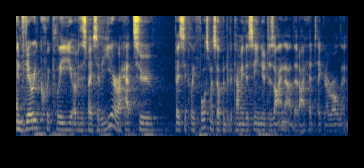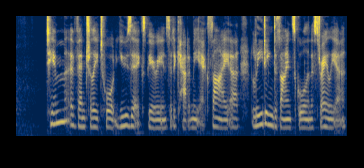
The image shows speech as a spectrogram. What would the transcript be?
And very quickly, over the space of a year, I had to basically force myself into becoming the senior designer that I had taken a role in. Tim eventually taught user experience at Academy XI, a leading design school in Australia,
